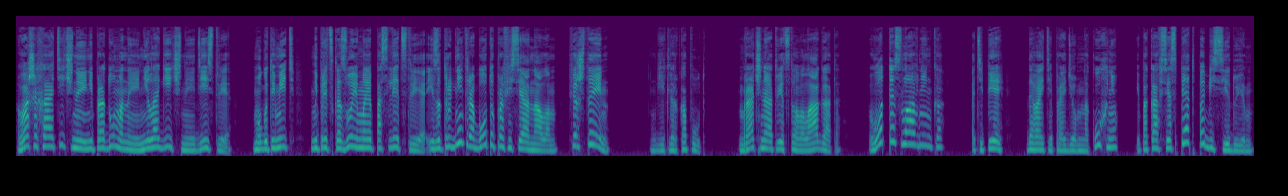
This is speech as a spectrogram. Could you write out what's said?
Ваши хаотичные, непродуманные, нелогичные действия могут иметь непредсказуемые последствия и затруднить работу профессионалам. Ферштейн. Гитлер капут. Мрачно ответствовала Агата. Вот ты славненько. А теперь давайте пройдем на кухню и пока все спят, побеседуем.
